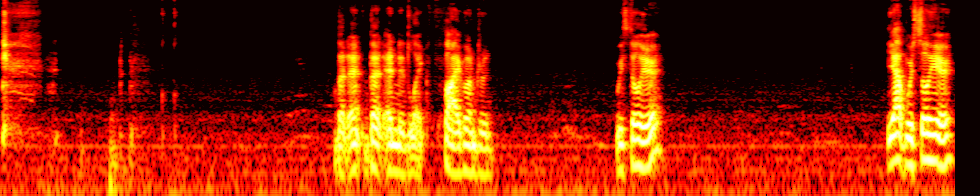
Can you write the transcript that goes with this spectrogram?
that uh, that ended like 500. We still here? Yeah, we're still here.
